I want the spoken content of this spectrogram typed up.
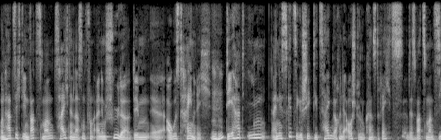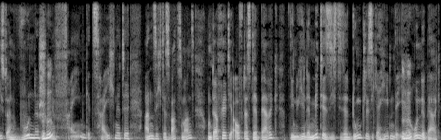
und hat sich den Watzmann zeichnen lassen von einem Schüler, dem äh, August Heinrich. Mhm. Der hat ihm eine Skizze geschickt, die zeigen wir auch in der Ausstellung. Du kannst rechts des Watzmanns siehst du eine wunderschöne, Mhm. fein gezeichnete Ansicht des Watzmanns und da fällt dir auf, dass der Berg, den du hier in der Mitte siehst, dieser dunkle, sich erhebende, eher Mhm. runde Berg,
